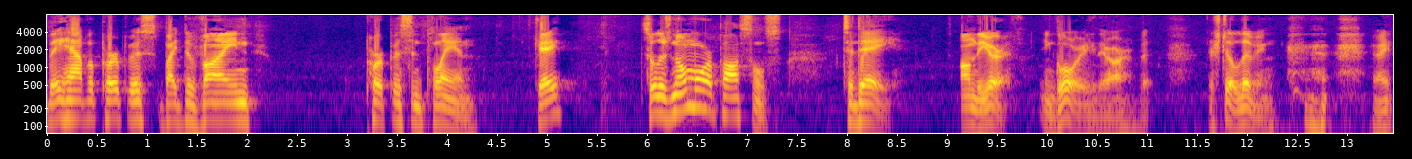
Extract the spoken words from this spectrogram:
they have a purpose by divine purpose and plan. Okay? So there's no more apostles today on the earth. In glory, there are, but they're still living, right?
